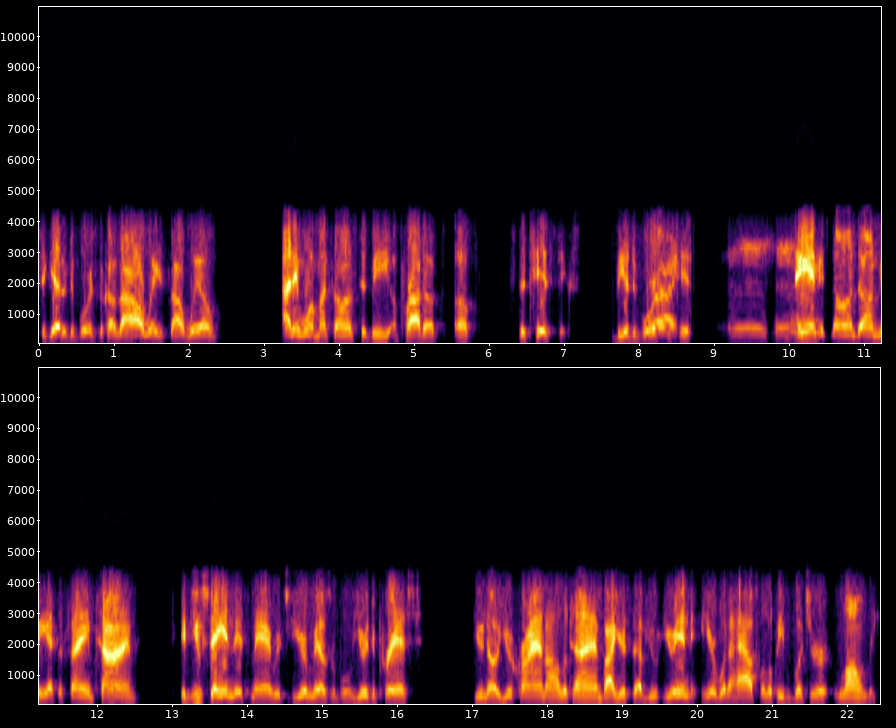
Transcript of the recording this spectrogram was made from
to get a divorce because I always thought, well, I didn't want my sons to be a product of statistics, be a divorce Right. statistic. Mhm. Then it dawned on me at the same time if you stay in this marriage, you're miserable, you're depressed, you know, you're crying all the time by yourself. You you're in here with a house full of people, but you're lonely.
